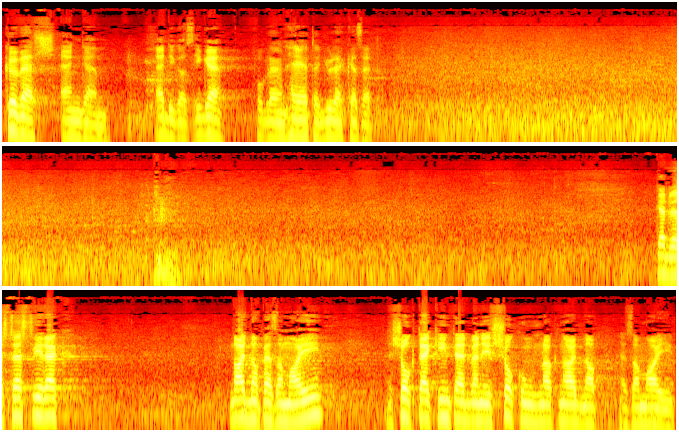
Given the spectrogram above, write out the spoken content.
kövess engem. Eddig az ige, foglaljon helyet a gyülekezet. Kedves testvérek, nagy nap ez a mai, sok tekintetben és sokunknak nagy nap ez a mai.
